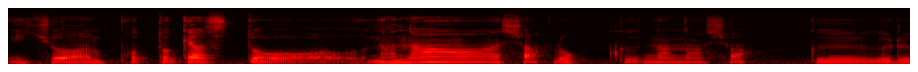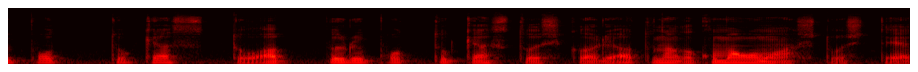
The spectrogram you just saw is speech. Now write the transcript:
一応ポッドキャスト7社？67社？Google ポッドキャスト Apple ポッドキャストしかりあとなんか細々としたや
